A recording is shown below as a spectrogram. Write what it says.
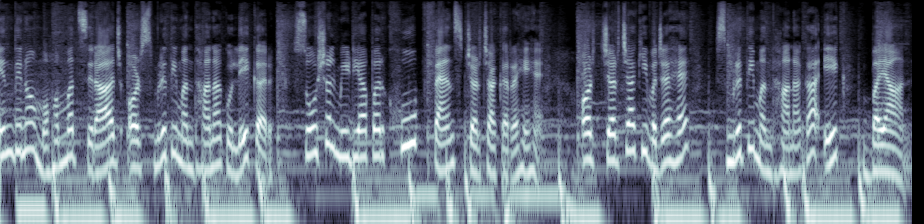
इन दिनों मोहम्मद सिराज और स्मृति मंधाना को लेकर सोशल मीडिया पर खूब फैंस चर्चा कर रहे हैं और चर्चा की वजह है स्मृति मंधाना का एक बयान।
